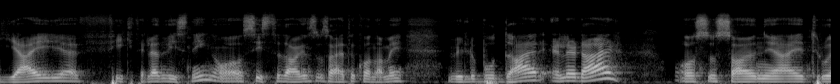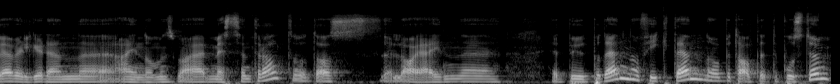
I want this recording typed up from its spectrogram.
jeg fikk til en visning, og siste dagen så sa jeg til kona mi Vil du bo der eller der? Og så sa hun jeg tror jeg velger den eh, eiendommen som er mest sentralt, og da la jeg inn et bud på den, og fikk den, og betalte et depositum.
